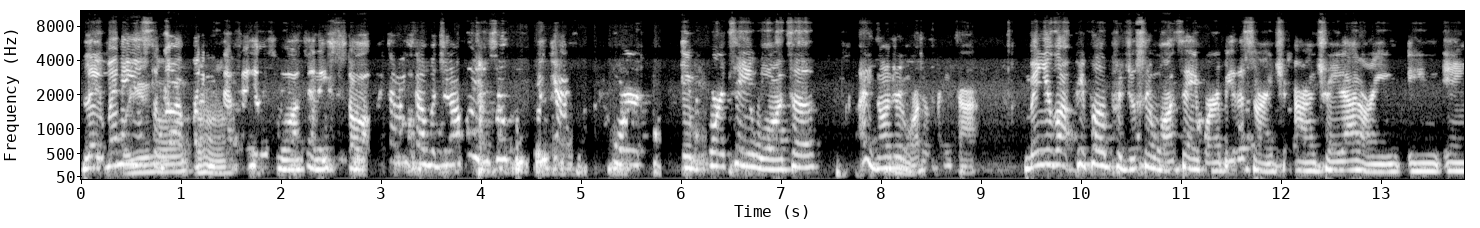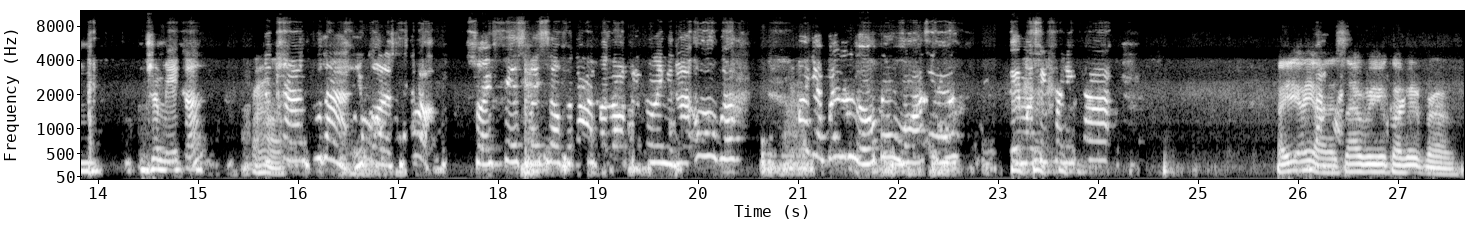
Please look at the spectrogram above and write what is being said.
Like when Well, you used to go up uh-huh. uh water and they stop. I tell myself, but you know, you, can't import importing water. I don't drink water from the tap. When you got people producing water in Barbados or in, or in Trinidad or in, in, in Jamaica, you Uh-huh. can't do that. You gotta stop. So I face myself with that. A lot of people gonna that. Oh well, I can buy the local water. They must be the. I, I understand where you're coming from,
